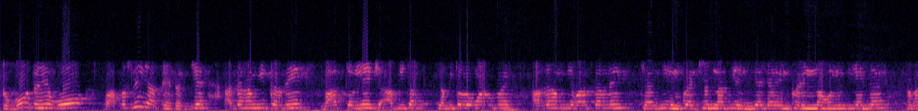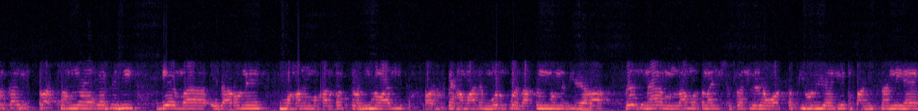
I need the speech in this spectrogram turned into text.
تو وہ جو ہے وہ واپس نہیں جاتے ہیں سر۔ یہ اگر ہم یہ کر دیں، بات کر لیں کہ ابھی تک ابھی تو لوگ وہاں پہ اگر ہم یہ بات کر لیں کہ جی ان کو ایکسیڈ نہ دیا دیا جائے، ان کو ان نہ ہونے دیا جائے، تو پھر کل سامنے آیا کرتی جی تھی یہ اداروں نے مخالفت کر دی ہماری اور پھر ہمارے ملک میں داخل نہیں ہونے دیا جا رہا۔ پھر نیا نامتنائی سلسلے واٹس ایپ کی ہو رہی ہے، یہ پاکستانی ہے،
